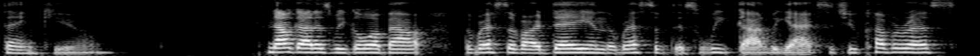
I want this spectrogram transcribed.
thank you. Now, God, as we go about the rest of our day and the rest of this week, God, we ask that you cover us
